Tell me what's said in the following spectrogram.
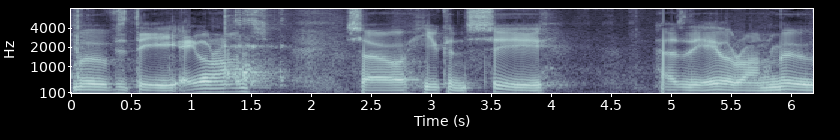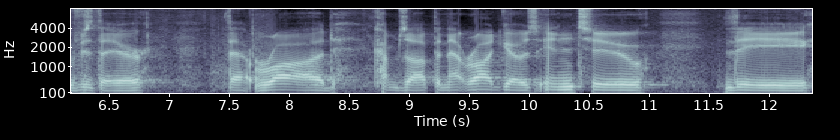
moves the ailerons. So you can see as the aileron moves there, that rod comes up and that rod goes into the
